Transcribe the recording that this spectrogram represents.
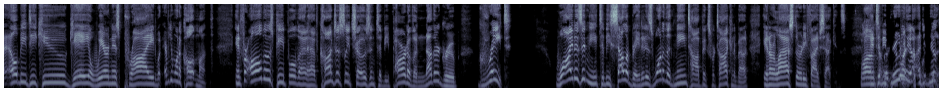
LBDQ, gay awareness, pride, whatever you want to call it, month. And for all those people that have consciously chosen to be part of another group, great. Why does it need to be celebrated? Is one of the main topics we're talking about in our last 35 seconds. Well, And to be brutally- but- uh, to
